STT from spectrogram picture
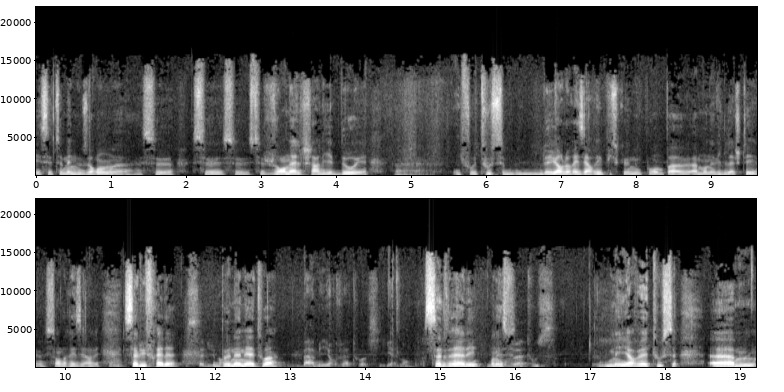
Et cette semaine, nous aurons euh, ce, journal Charlie Hebdo. Et euh, il faut tous d'ailleurs le réserver, puisque nous ne pourrons pas, euh, à mon avis, de l'acheter sans le réserver. Salut Fred. Salut. Bonne année à toi. Bah, meilleur vœu à toi aussi également. Ça devrait aller. Meilleur vœu à tous. Meilleur vœu à tous. Euh,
